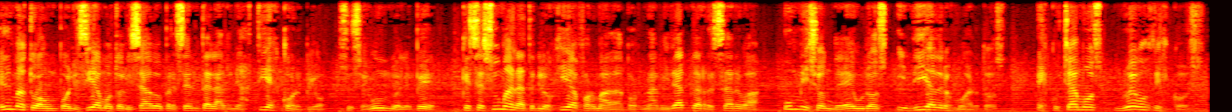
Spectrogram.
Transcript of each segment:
Él mató a un policía motorizado presenta la dinastía Scorpio, su segundo LP, que se suma a la trilogía formada por Navidad de Reserva, Un Millón de Euros y Día de los Muertos. Escuchamos nuevos discos.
